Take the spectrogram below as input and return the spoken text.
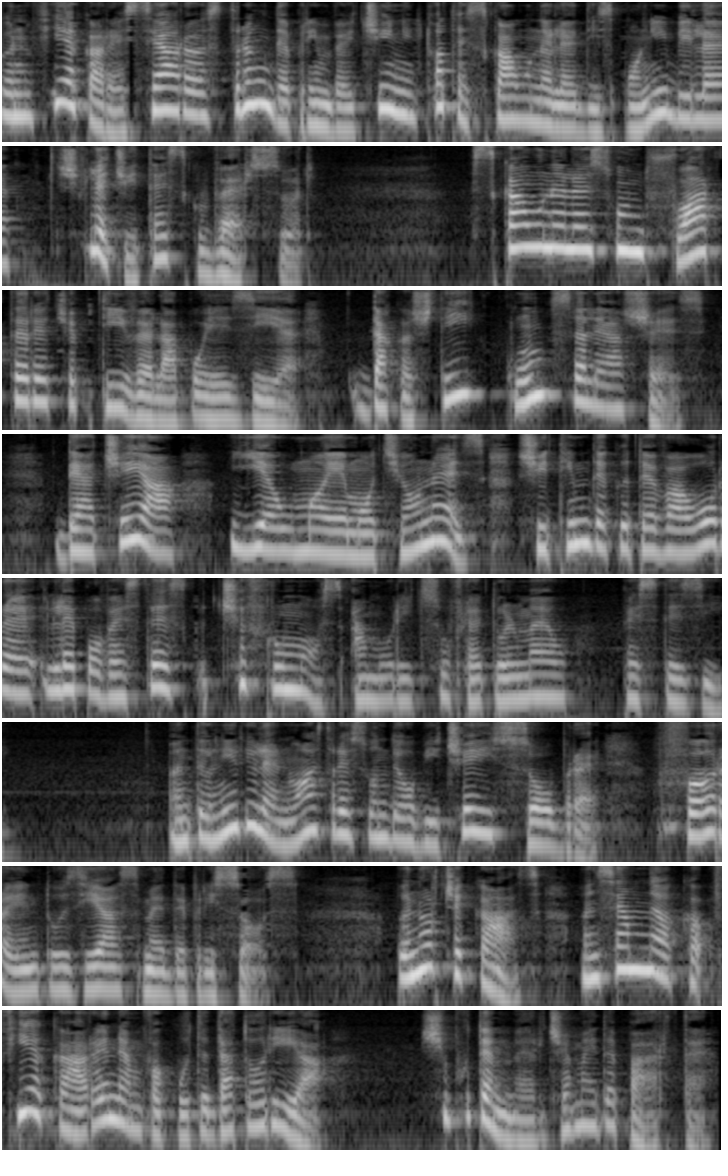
În fiecare seară strâng de prin vecini toate scaunele disponibile și le citesc versuri. Scaunele sunt foarte receptive la poezie, dacă știi cum să le așezi. De aceea eu mă emoționez și timp de câteva ore le povestesc ce frumos a murit sufletul meu peste zi. Întâlnirile noastre sunt de obicei sobre, fără entuziasme de prisos. În orice caz, înseamnă că fiecare ne-am făcut datoria și putem merge mai departe.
